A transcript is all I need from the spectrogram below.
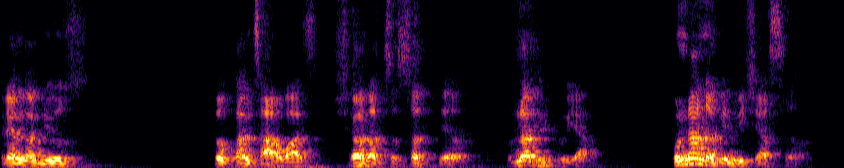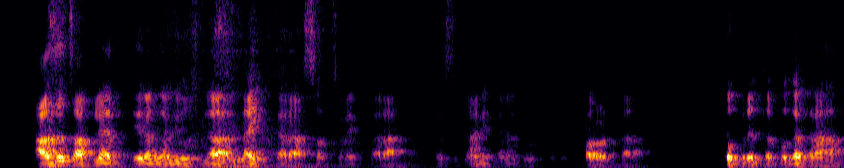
तिरंगा न्यूज लोकांचा आवाज शहराचं सत्य पुन्हा भेटूया. पुन्हा नवीन विषयासह. आजच आपल्या तिरंगा न्यूजला लाईक करा सबस्क्राईब करा तसेच अनेकांना ग्रुपमध्ये फॉरवर्ड करा. तोपर्यंत बघत राहा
